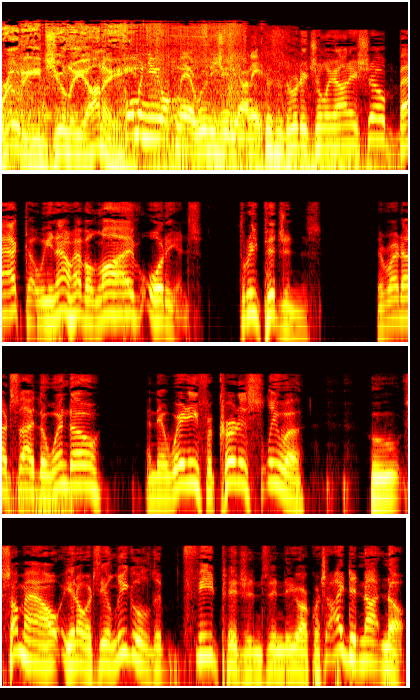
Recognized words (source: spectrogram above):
Rudy Giuliani. Former New York Mayor Rudy Giuliani. This is the Rudy Giuliani Show. Back. We now have a live audience. Three pigeons. They're right outside the window, and they're waiting for Curtis Sliwa, who somehow, you know, it's illegal to feed pigeons in New York, which I did not know.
